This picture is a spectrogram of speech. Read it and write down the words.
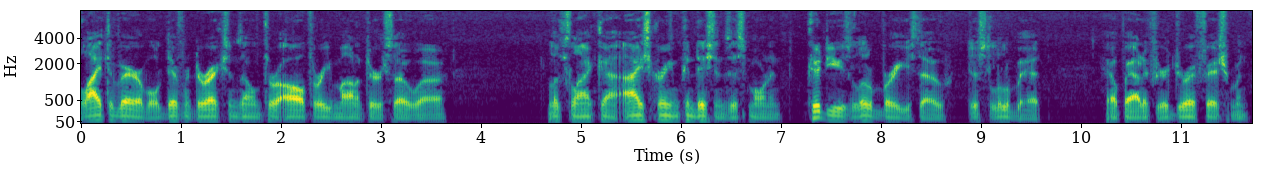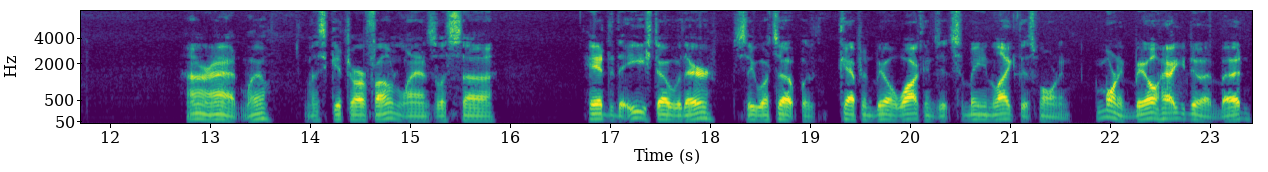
light to variable, different directions on through all three monitors. So uh, looks like uh, ice cream conditions this morning. Could use a little breeze though, just a little bit. Help out if you're a drift fisherman. All right, well, let's get to our phone lines. Let's uh, head to the east over there. See what's up with Captain Bill Watkins at Sabine Lake this morning. Good morning, Bill. How you doing, bud?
